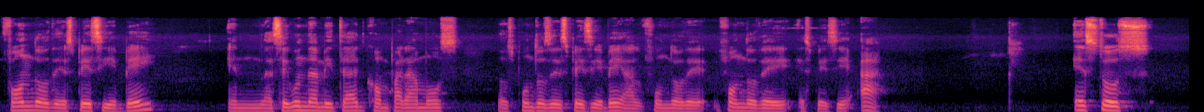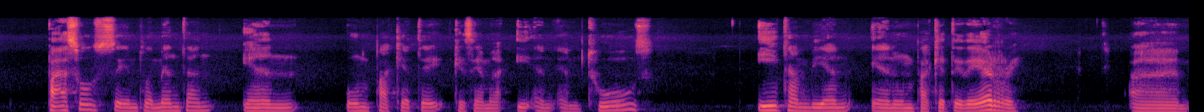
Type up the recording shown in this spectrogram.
fondo de especie B, en la segunda mitad comparamos los puntos de especie B al fondo de, fondo de especie A. Estos pasos se implementan en un paquete que se llama ENM Tools y también en un paquete de R. Uh,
